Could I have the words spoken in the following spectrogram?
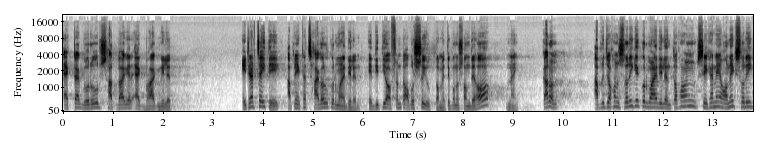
একটা গরুর সাত ভাগের এক ভাগ নিলেন। এটার চাইতে আপনি একটা ছাগল কোরবানি দিলেন। এই দ্বিতীয় অপশনটা অবশ্যই উত্তম, এতে কোনো সন্দেহ নাই। কারণ আপনি যখন শরীকে কোরবানি দিলেন, তখন সেখানে অনেক শরিক,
